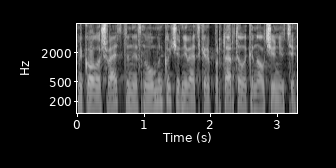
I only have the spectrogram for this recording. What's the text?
Микола Швець, Денис Науменко, Чернівецький репортер, телеканал Чернівці.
